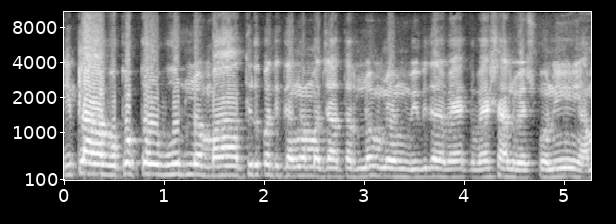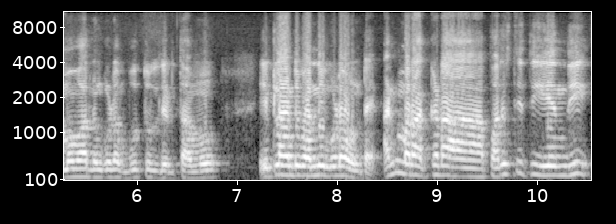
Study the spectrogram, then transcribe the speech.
ఇట్లా ఒక్కొక్క ఊర్లో మా తిరుపతి గంగమ్మ జాతరలో మేము వివిధ వే- వేషాలు వేసుకొని అమ్మవారిని కూడా బూతులు తిడతాము. ఇట్లాంటివన్నీ కూడా ఉంటాయి. అంటే మరి అక్కడ ఆ పరిస్థితి ఏంది?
